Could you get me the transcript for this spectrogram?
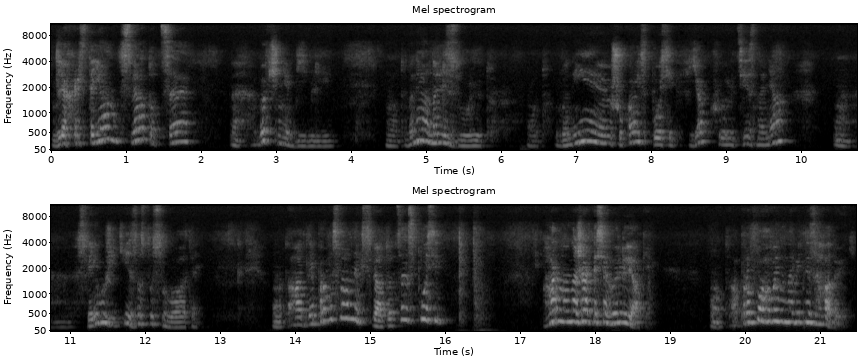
для християн свято це вивчення Біблії. От, вони аналізують, от, вони шукають спосіб, як ці знання е, в своєму житті застосувати. От, а для православних свято це спосіб гарно нажертися горіляки. От, а про Бога вони навіть не згадують.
